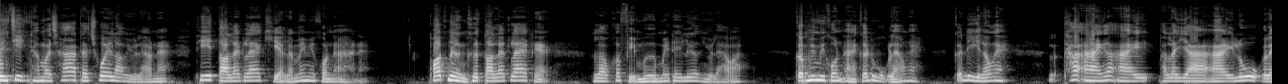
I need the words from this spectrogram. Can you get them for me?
จริงๆ ธรรมชาติจะช่วยเราอยู่แล้วนะ ที่ตอนแรก ๆ เขียนแล้วไม่มีคนอ่านอะ เพราะหนึ่งคือตอนแรก ๆ เนี่ย เราก็ฝีมือไม่ได้เรื่องอยู่แล้วอะก็ไม่มีคนอ่านก็ถูกแล้วไง ก็ดีแล้วไง ถ้าอายก็อายภรรยาอายลูกอะไร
